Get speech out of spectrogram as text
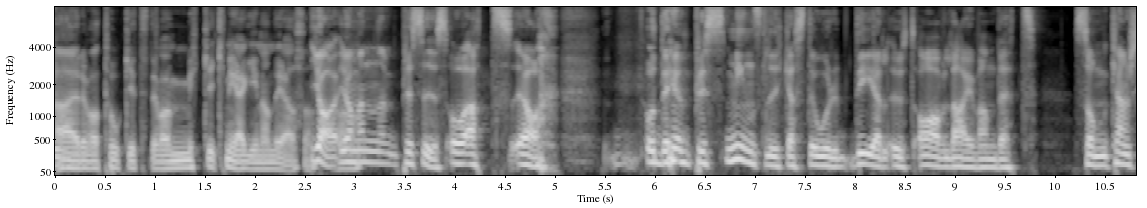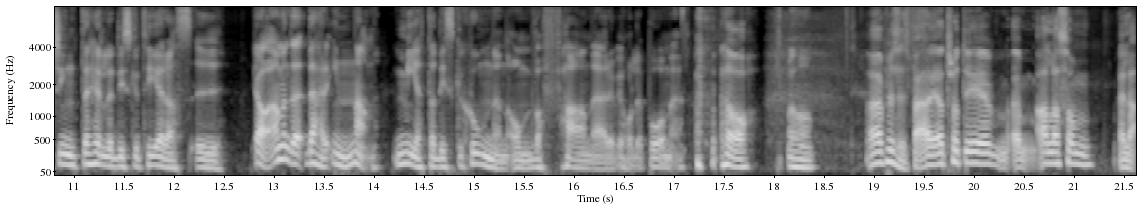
Nej, det var tokigt. Det var mycket kneg innan det alltså. ja, ja, men precis. Och att, ja, och det är en minst lika stor del utav lajvandet som kanske inte heller diskuteras i, ja, men det, det här innan, metadiskussionen om vad fan är det vi håller på med. ja. Ja. Ja, precis. För jag tror att det är um, alla som, eller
